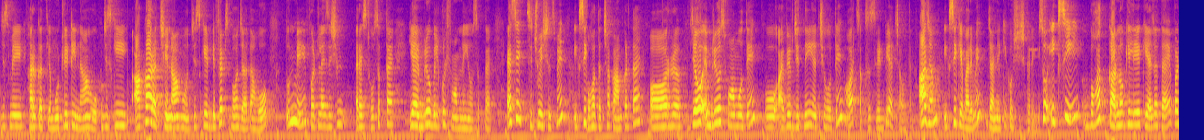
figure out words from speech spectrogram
जिसमें हरकत या मोटिलिटी ना हो, जिसकी आकार अच्छे ना हो, जिसके डिफेक्ट्स बहुत ज़्यादा हो तो उनमें फर्टिलाइजेशन अरेस्ट हो सकता है या एम्ब्रियो बिल्कुल फॉर्म नहीं हो सकता है। ऐसे सिचुएशंस में इक्सी बहुत अच्छा काम करता है और जो एम्ब्रियोज फॉर्म होते हैं वो आईवीएफ जितने ही अच्छे होते हैं और सक्सेस रेट भी अच्छा होता है। आज हम इक्सी के बारे में जानने की कोशिश करेंगे। सो so, इक्सी बहुत कारणों के लिए किया जाता है बट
